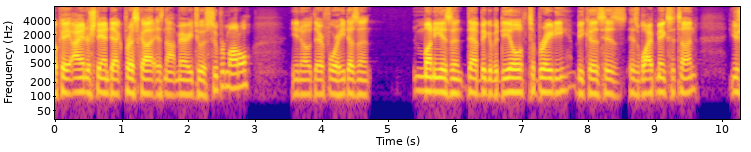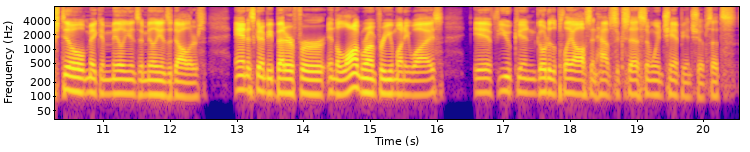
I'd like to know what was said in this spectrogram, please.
Okay, I understand Dak Prescott is not married to a supermodel, you know, therefore he doesn't money isn't that big of a deal to Brady because his his wife makes a ton. You're still making millions and millions of dollars. And it's going to be better for in the long run for you money wise if you can go to the playoffs and have success and win championships. That's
